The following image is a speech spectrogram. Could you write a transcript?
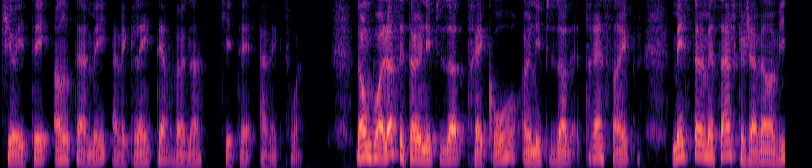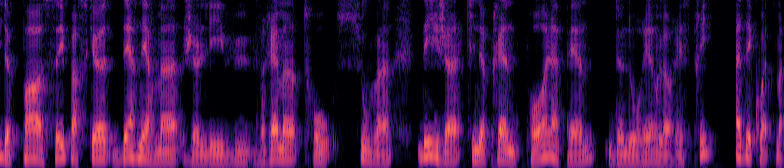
qui a été entamé avec l'intervenant qui était avec toi. Donc voilà, c'est un épisode très court, un épisode très simple, mais c'est un message que j'avais envie de passer parce que dernièrement, je l'ai vu vraiment trop souvent, des gens qui ne prennent pas la peine de nourrir leur esprit adéquatement.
